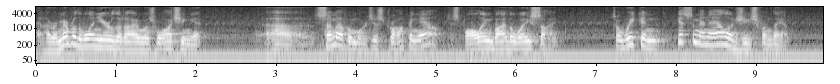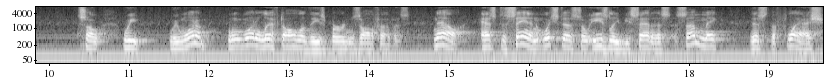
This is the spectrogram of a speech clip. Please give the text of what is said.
And I remember the one year that I was watching it uh, some of them were just dropping out, just falling by the wayside. So we can get some analogies from them. So we, we want to we want to lift all of these burdens off of us. Now, as to sin, which does so easily beset us, some make this the flesh,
